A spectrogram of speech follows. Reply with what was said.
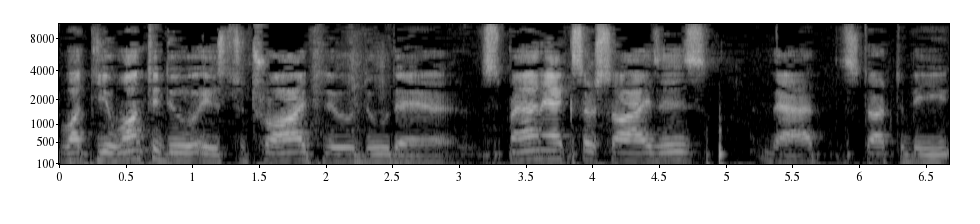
what you want to do is to try to do the span exercises that start to be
